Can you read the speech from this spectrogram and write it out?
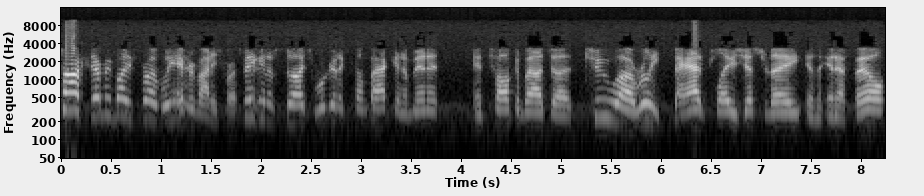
sucks. Everybody's frustrated. We, everybody's frustrated. Speaking of such, we're going to come back in a minute and talk about uh, two uh, really bad plays yesterday in the NFL.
